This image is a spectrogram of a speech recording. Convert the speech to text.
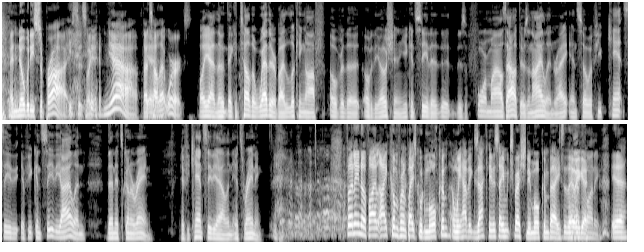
and nobody's surprised. It's like, yeah, that's Yeah. how that works. Well, yeah, and the, they can tell the weather by looking off over the over the ocean. You can see that the, there's a four miles out. There's an island, right? And so if you can't see, the, if you can see the island, then it's going to rain. If you can't see the island, it's raining. Funnily enough, I, I come from a place called Morecambe, and we have exactly the same expression in Morecambe Bay. So there we Isn't go. funny? Yeah.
